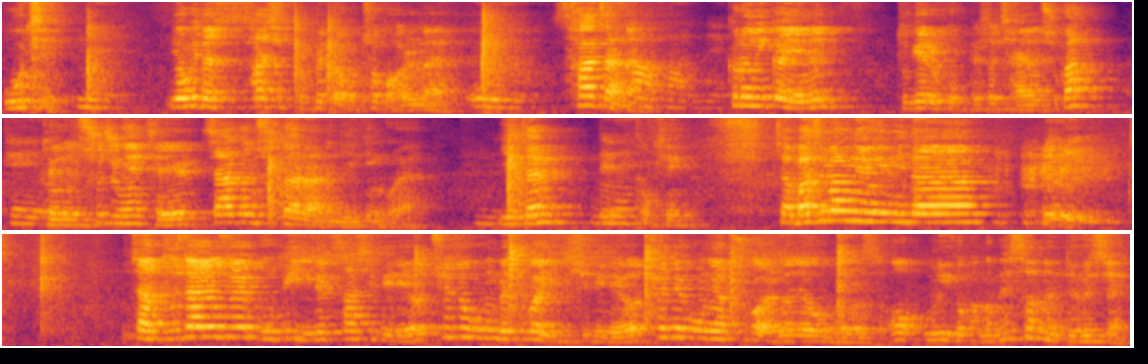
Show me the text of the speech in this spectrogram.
5지? 네 여기다 40 곱했다고 쳐봐. 얼마야? 5요 4잖아. 4, 네 그러니까 얘는 두 개를 곱해서 자연수가 돼요 되는 수 중에 제일 작은 수다라는 얘기인 거야. 이해됨? 네 오케이. 자 마지막 내용입니다. 자 두 자연수의 곱이 240이래요. 최소 공배수가 60이래요. 최대 공약수가 얼마냐고 물어봤어. 어 우리 이거 방금 했었는데 그치?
